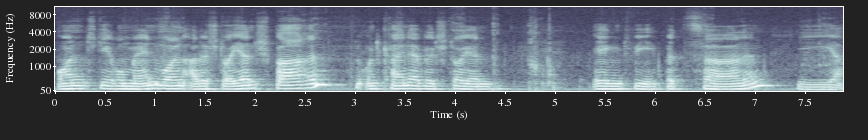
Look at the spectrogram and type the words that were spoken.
Und die Rumänen wollen alle Steuern sparen und keiner will Steuern irgendwie bezahlen. Ja.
